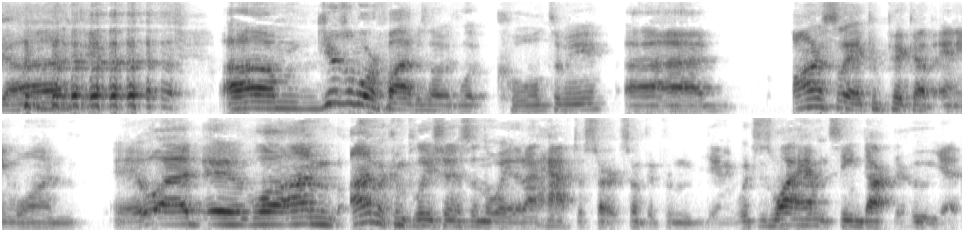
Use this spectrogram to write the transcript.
God. um, Gears of War Five has always looked cool to me. Uh, honestly, I could pick up anyone well, I, uh, well, I'm I'm a completionist in the way that I have to start something from the beginning, which is why I haven't seen Doctor Who yet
